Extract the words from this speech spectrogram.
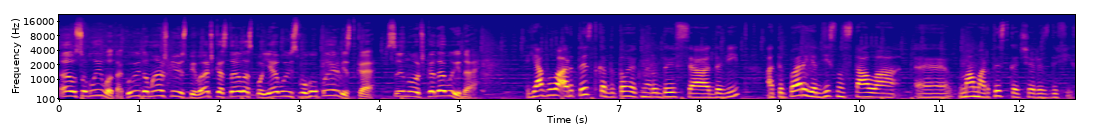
А особливо такою домашньою співачка стала з появою свого первістка, синочка Давида. Я була артистка до того, як народився Давід. А тепер я дійсно стала е, мама-артистка через дефіс.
